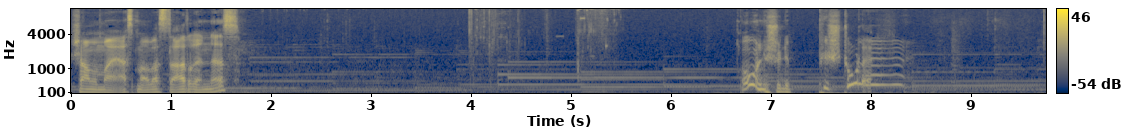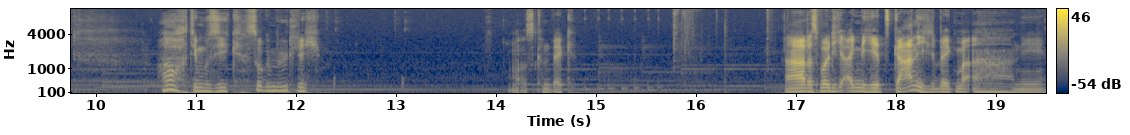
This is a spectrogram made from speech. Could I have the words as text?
Schauen wir mal erstmal, was da drin ist. Oh, eine schöne Pistole. Ach, die Musik. So gemütlich. Oh, das kann weg. Ah, das wollte ich eigentlich jetzt gar nicht wegmachen. Ah, nee.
